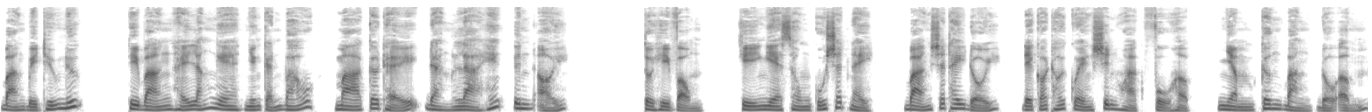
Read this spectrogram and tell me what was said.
bạn bị thiếu nước thì bạn hãy lắng nghe những cảnh báo mà cơ thể đang la hét in ỏi. Tôi hy vọng khi nghe xong cuốn sách này, bạn sẽ thay đổi để có thói quen sinh hoạt phù hợp nhằm cân bằng độ ẩm.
